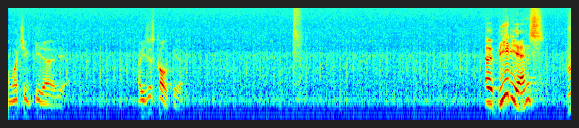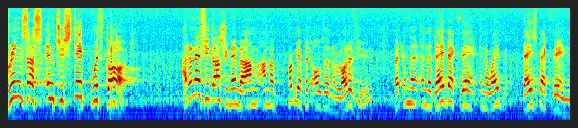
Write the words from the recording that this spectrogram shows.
I'm watching Peter over here. Are you just cold, Peter? Obedience brings us into step with God. I don't know if you guys remember, I'm, I'm a, probably a bit older than a lot of you, but in the, in the day back then, in the way days back then,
